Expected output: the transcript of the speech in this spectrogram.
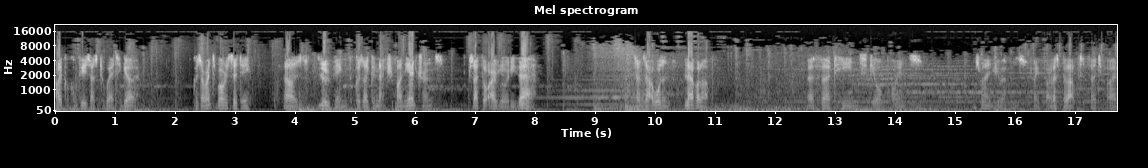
I got confused as to where to go. Because I went to Boulder City, and I was looping because I couldn't actually find the entrance, because I thought I was already there. Turns out I wasn't. Level up. Uh, 13 skill points. What's my energy weapons? 25. Let's put that up to 35.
